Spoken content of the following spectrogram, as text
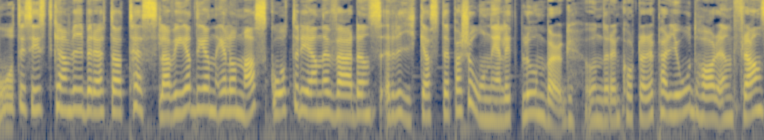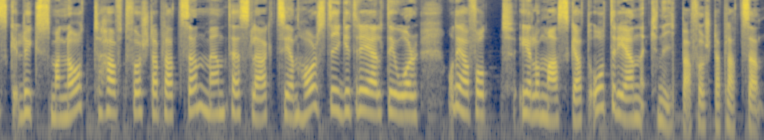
Och till sist kan vi berätta att Tesla-vdn Elon Musk återigen är världens rikaste person enligt Bloomberg. Under en kortare period har en fransk lyxmagnat haft första platsen men Tesla-aktien har stigit rejält i år och det har fått Elon Musk att återigen knipa första platsen.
